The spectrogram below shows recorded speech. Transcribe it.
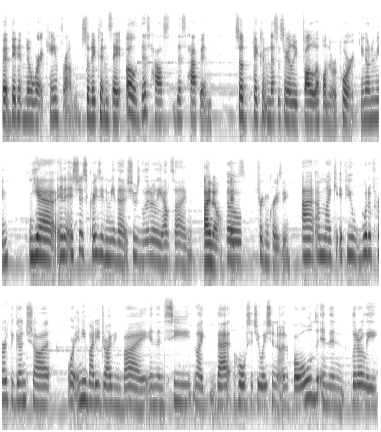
but they didn't know where it came from, so they couldn't say, "Oh, this house, this happened." So they couldn't necessarily follow up on the report. You know what I mean? Yeah, and it's just crazy to me that she was literally outside. I know So- it's freaking crazy. I, I'm like, if you would have heard the gunshot or anybody driving by and then see like that whole situation unfold, and then literally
